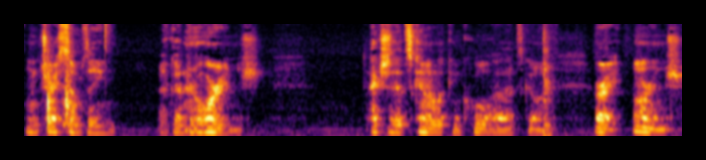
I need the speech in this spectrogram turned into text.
I'm gonna try something. I've got an orange. Actually, that's kind of looking cool how that's going. All right, orange.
